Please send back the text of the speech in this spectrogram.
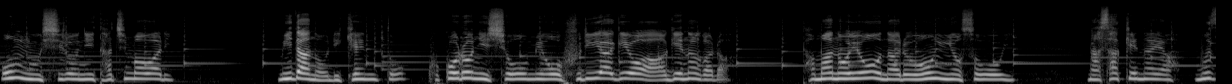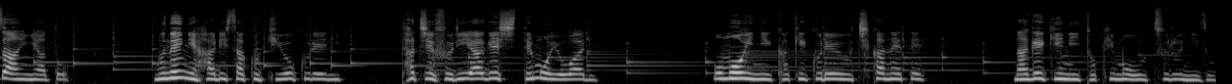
御後ろに立ち回り御田の利権と心に照明を振り上げは上げながら玉のようなる御装い情けなや無残やと。胸に張り裂く気遅れに立ち振り上げしても弱り。思いにかきくれ打ちかねて嘆きに時も移るにぞ。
